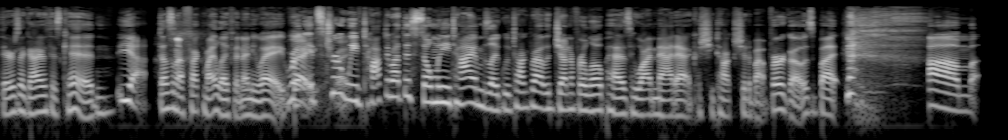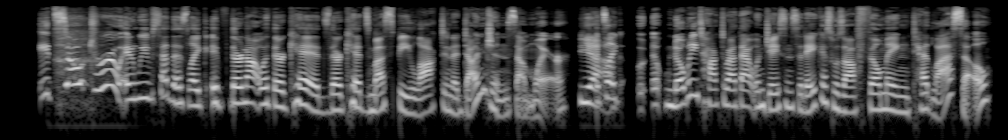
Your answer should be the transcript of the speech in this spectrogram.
there's a guy with his kid. Yeah. Doesn't affect my life in any way. But Right, it's true. right. We've talked about this so many times. Like we've talked about with Jennifer Lopez, who I'm mad at because she talks shit about Virgos. But um it's so true. And we've said this like, if they're not with their kids, their kids must be locked in a dungeon somewhere. Yeah. It's like uh, nobody talked about that when Jason Sudeikis was off filming Ted Lasso.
